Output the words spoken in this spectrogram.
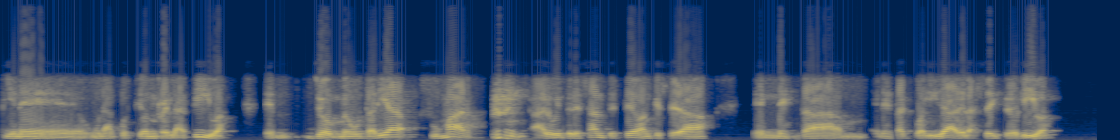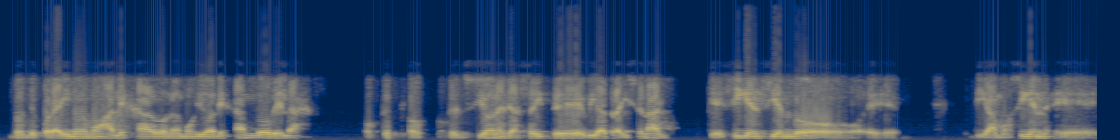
tiene una cuestión relativa. Em, yo me gustaría sumar algo interesante, Esteban, que se da en esta en esta actualidad del aceite de oliva, donde por ahí nos hemos alejado, nos hemos ido alejando de las obtenciones de aceite vía tradicional, que siguen siendo, eh, digamos, siguen eh,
